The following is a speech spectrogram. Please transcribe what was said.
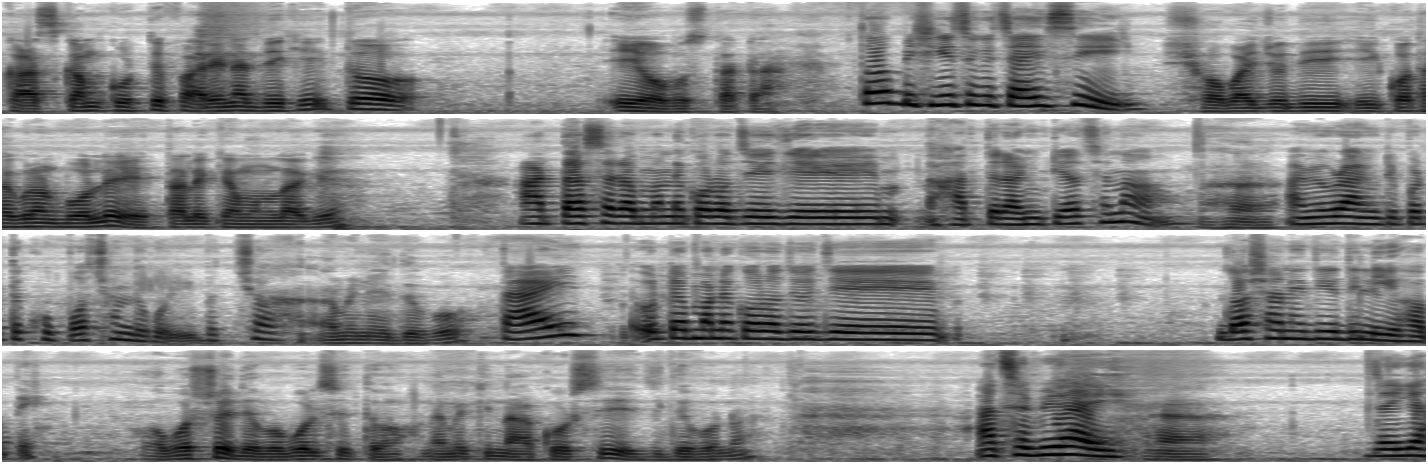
কাজ কাম করতে পারি না দেখেই তো এই অবস্থাটা। তো বেশি কিছু কি চাইছি? সবাই যদি এই কথাগুলো বলে তাহলে কেমন লাগে? আর তাছাড়া মনে করো যে এই যে হাতের আংটি আছে না হ্যাঁ। আমি ওর আংটি পরতে খুব পছন্দ করি বুঝছ? আমি নিয়ে দেবো। তাই ওটা মনে করো যে ওই যে দশ আনি দিয়ে দিলেই হবে। অবশ্যই দেবো বলছি তো। আমি কি না করছি যে দেবো না? আচ্ছা বিয়াই হ্যাঁ। যাইয়া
